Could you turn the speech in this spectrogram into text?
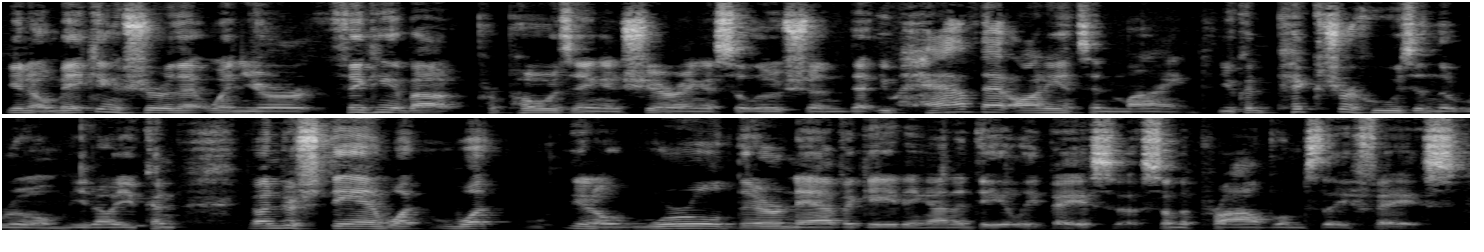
you know making sure that when you're thinking about proposing and sharing a solution that you have that audience in mind. You can picture who's in the room you know you can understand what what you know world they're navigating on a daily basis and the problems they face.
